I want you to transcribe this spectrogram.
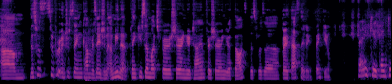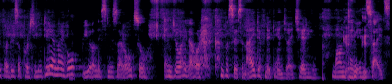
Um, this was a super interesting conversation. Amina, thank you so much for sharing your time, for sharing your thoughts. This was uh, very fascinating. Thank you. Thank you. Thank you for this opportunity. And I hope your listeners are also enjoyed our conversation. I definitely enjoyed sharing mountain insights.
